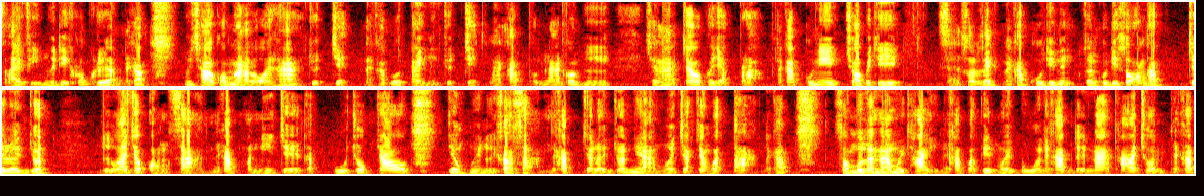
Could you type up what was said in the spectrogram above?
ซ้ายฝีมือดีครบเครื่องนะครับเมื่อเช้าก็มา 105.7 นะครับลดไป 1.7 นะครับผลงานก็มีชนะเจ้าพยับปราบนะครับคู่นี้ชอบไปที่แสนโซนเล็กนะครับคู่ที่ 1 ส่วนคู่ที่2ครับ เจริญยศ หรือว่าเจ้าอ่องซานนะครับ วันนี้เจอกับผู้ชกเจ้าเตียงหุยหนุ่ยข้าวสามนะครับเจริญยศเนี่ยมวยจากจังหวัดตากนะครับซ้อมบุรณามวยไทยนะครับ ประเภทมวยบู๊นะครับ เดินหน้าท้าชนนะครับ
